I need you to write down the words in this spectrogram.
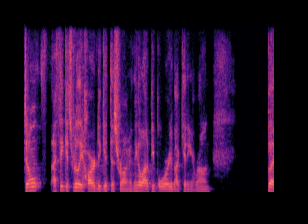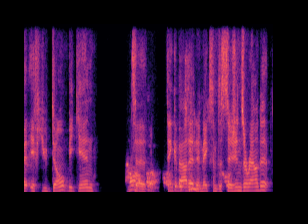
don't I think it's really hard to get this wrong. I think a lot of people worry about getting it wrong. But if you don't begin to on, hold on, think about it and make some decisions around it,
